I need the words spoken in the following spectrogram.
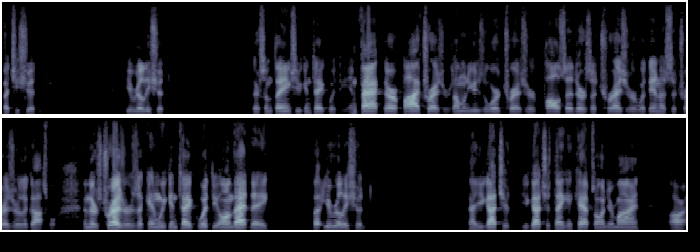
But you shouldn't. You really shouldn't. There's some things you can take with you. In fact, there are five treasures. I'm going to use the word treasure. Paul said there's a treasure within us, a treasure of the gospel. And there's treasures that can we can take with you on that day, but you really shouldn't. Now you got your you got your thinking caps on your mind. All right,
